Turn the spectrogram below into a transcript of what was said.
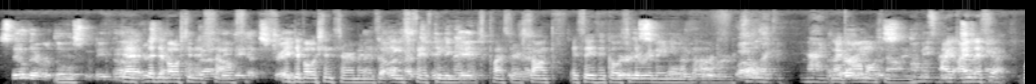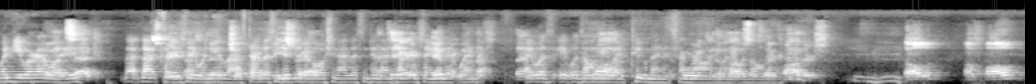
Still, there were those who did not The- the understand devotion how badly itself, They had The strayed. devotion sermon is at least 15 minutes plus their song. It says it goes to the his remaining of holy the word hour. So dwelled, like nine. Like where it almost nine. Almost I, nine. I listened when you were God away. said, That that Thursday when you left, I listened to the devotion. I listened to the entire thing, and it went. of It was it was only like two minutes from according to nine when it was of their over. fathers. All of all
